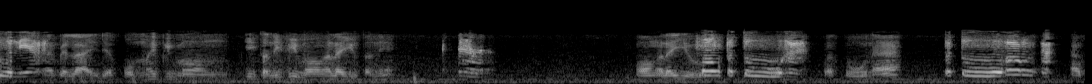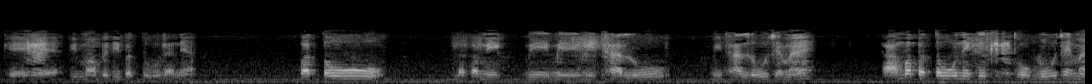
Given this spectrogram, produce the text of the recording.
ตัวเนี้ยไม่เป็นไรเดี๋ยวผมให้พี่มองที่ตอนนี้พี่มองอะไรอยู่ตอนนี้อ่ามองอะไรอยู่ มองประตูค่ะ ประตูนะ ประตูห้องค่ะโอเคค่ะพี่มองไปที่ประตูแล้วเนี่ย ประตู แล้วก็มีมีมีมีท่าตุรู้ มีท่าตุรู้ใช่ไหม ถามว่าประตูนี่คือสิ่งถูกรู้ใช่ไหม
